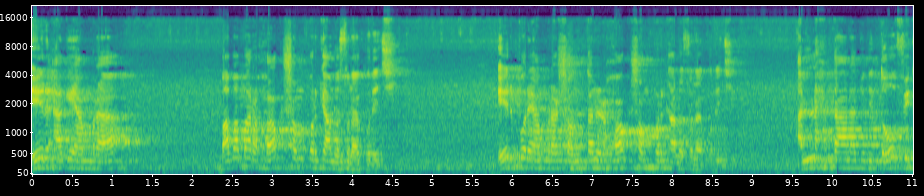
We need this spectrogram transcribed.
এর আগে আমরা বাবা মার হক সম্পর্কে আলোচনা করেছি। এরপরে আমরা সন্তানের হক সম্পর্কে আলোচনা করেছি। আল্লাহ তালা যদি তৌফিক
